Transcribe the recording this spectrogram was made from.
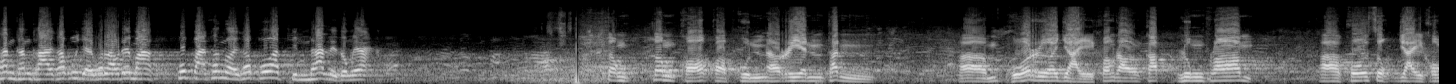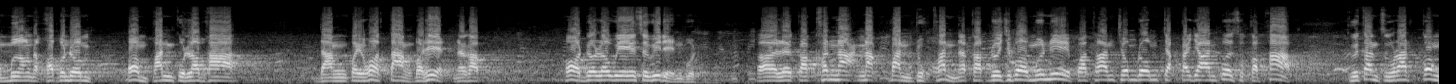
ท่านคันคายครับผู้ใหญ่ของเราได้มาพบปะสักหน่อยครับเพราะว่าถิ่นท่านเลยตรงเนี้ย ต้องต้องขอขอบคุณเรียนท่านหัวเรือใหญ่ของเราครับลุงพร้อมอโคศกใหญ่ของเมืองนครพนมป้อมพันกุลภาดังไปฮอดต่างประเทศนะครับฮอดนอร์เวย์สวีเดนบุตรแล้วก็คณะนักปั่นทุกท่านนะครับ โดยเฉพาะมื้อนี้ประธานชมรมจักรยานเพื่อสุขภาพ คือท่านสุรัตน์ก้อง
